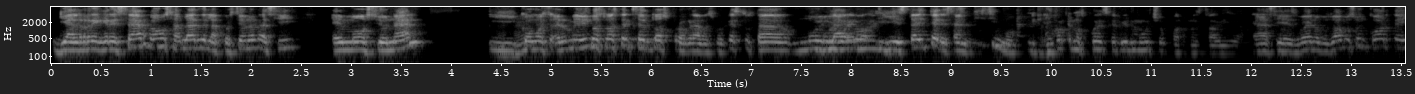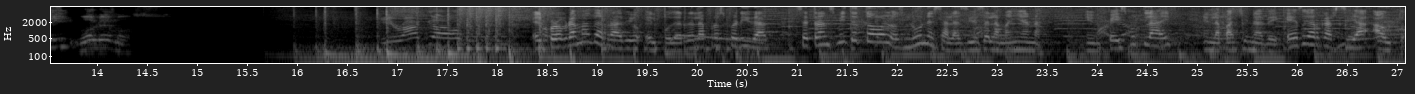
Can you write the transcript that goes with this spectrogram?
y al regresar vamos a hablar de la cuestión ahora sí emocional y Ujú. como amigos va a tener que ser dos programas porque esto está muy, Muy largo bueno y- y está interesantísimo. Y que yo creo que nos puede servir mucho para nuestra vida. ¿no? Así es, bueno, pues vamos a un corte y volvemos. El programa de radio El Poder de la Prosperidad se transmite todos los lunes a las 10 de la mañana en Facebook Live en la página de Edgar García Auto.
